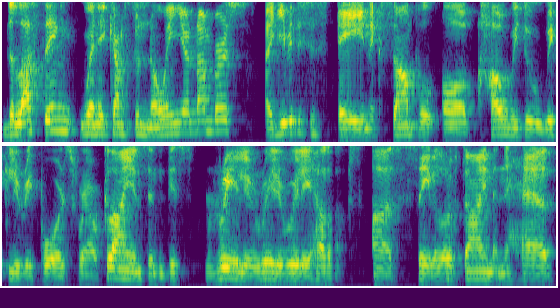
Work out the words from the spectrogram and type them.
The last thing when it comes to knowing your numbers i give you this is a, an example of how we do weekly reports for our clients and this really really really helps us save a lot of time and have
